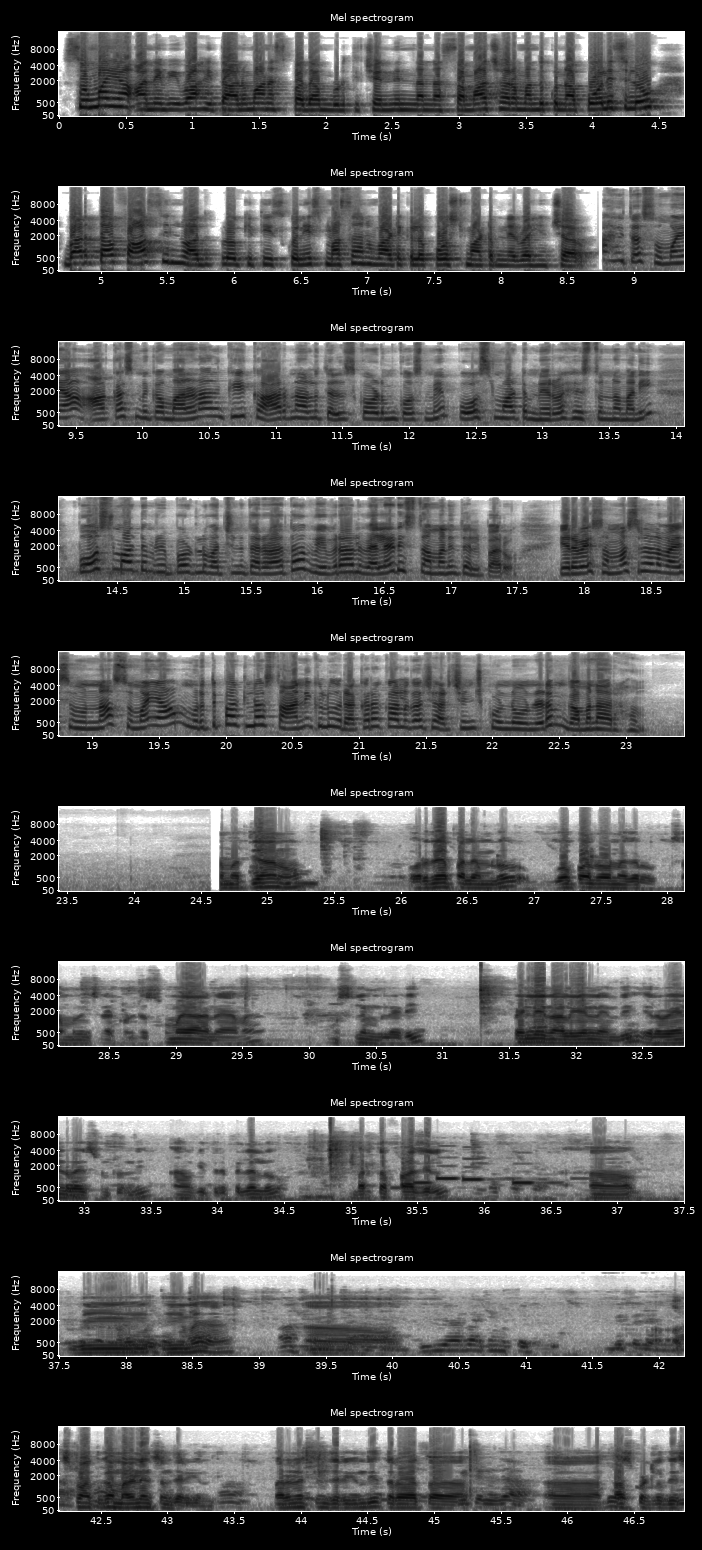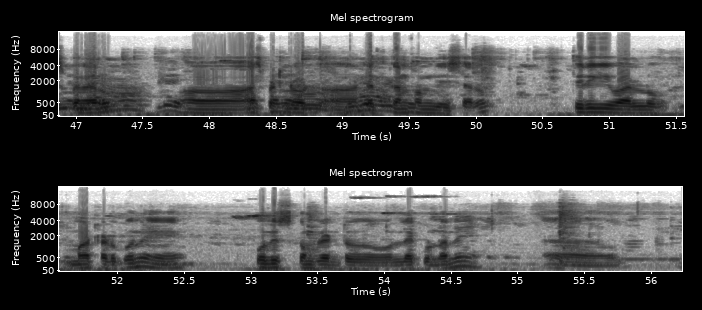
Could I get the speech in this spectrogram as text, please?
సుమయ్య అనే వివాహిత అనుమానాస్పద మృతి చెందిందన్న సమాచారం అందుకున్న పోలీసులు భర్త ఫాసిల్ను అదుపులోకి తీసుకుని శ్మశాన వాటికలో పోస్ట్ మార్టం నిర్వహించారు. వివాహిత సుమయ ఆకస్మిక మరణానికి కారణాలు తెలుసుకోవడం కోసమే పోస్ట్ మార్టం నిర్వహిస్తున్నామని పోస్ట్ మార్టం రిపోర్టులు వచ్చిన తర్వాత వివరాలు వెల్లడిస్తామని తెలిపారు. ఇరవై సంవత్సరాల వయసు ఉన్న సుమయ మృతి పట్ల స్థానికులు రకరకాలుగా చర్చించుకుంటూ ఉండడం గమనార్హం. మధ్యాహ్నం వరదేపాలెంలో గోపాలరావు నగర్ సంబంధించినటువంటి సుమయ అనే ఆమె ముస్లిం లేడీ. పెళ్ళి నాలుగేళ్ళైంది ఇరవై ఏళ్ళ వయసు ఉంటుంది. ఆమెకి ఇద్దరు పిల్లలు భర్త ఫాజిల్. ఈమె అకస్మాత్తుగా మరణించడం జరిగింది. మరణించడం జరిగింది తర్వాత హాస్పిటల్ హాస్పిటల్కి తీసుకున్నారు హాస్పిటల్లో డెత్ కన్ఫర్మ్ చేశారు. తిరిగి వాళ్ళు మాట్లాడుకొని పోలీస్ కంప్లైంట్ లేకుండానే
